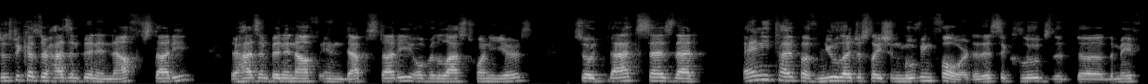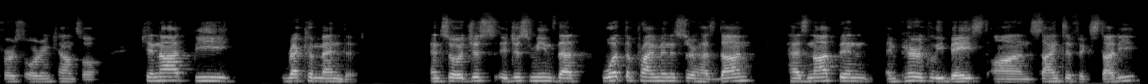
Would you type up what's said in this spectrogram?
just because there hasn't been enough study, there hasn't been enough in-depth study over the last 20 years. So that says that any type of new legislation moving forward, and this includes the, the, the May 1st Order in Council, cannot be recommended. And so it just it just means that what the Prime Minister has done has not been empirically based on scientific study.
